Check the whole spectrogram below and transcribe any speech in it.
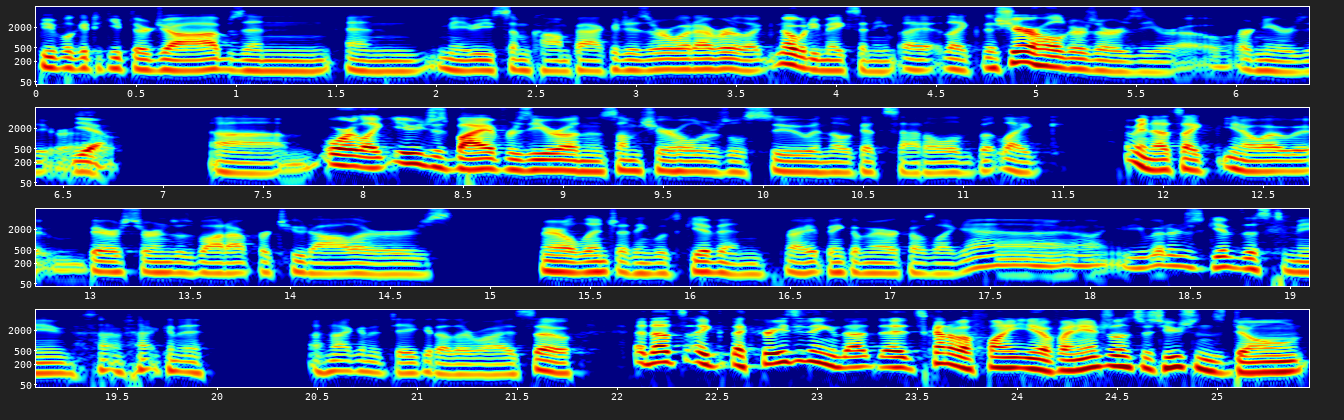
people get to keep their jobs and and maybe some comp packages or whatever. Like nobody makes any like the shareholders are zero or near zero. Yeah. Um, or like you just buy it for zero and then some shareholders will sue and they'll get settled. But like I mean that's like you know Bear Stearns was bought out for two dollars. Merrill Lynch I think was given right. Bank of America was like, yeah, you better just give this to me because I'm not gonna. I'm not going to take it otherwise. So, and that's like the crazy thing that it's kind of a funny, you know, financial institutions don't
